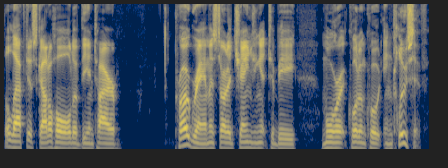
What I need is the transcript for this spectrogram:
the leftists got a hold of the entire program and started changing it to be more quote unquote inclusive.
